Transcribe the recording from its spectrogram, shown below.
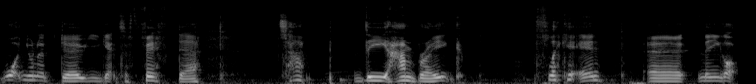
what you want to do, you get to 50, tap the handbrake, flick it in, uh, then you got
